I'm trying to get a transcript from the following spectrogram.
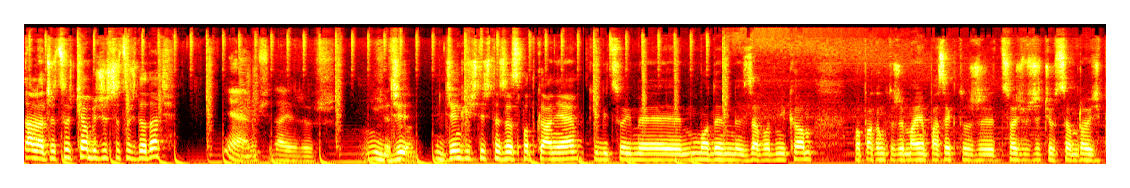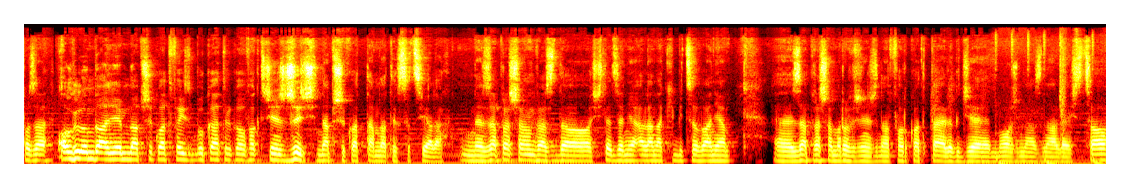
ale czy coś, chciałbyś jeszcze coś dodać? Nie, mi się wydaje, że już. Dzięki śliczne za spotkanie. Kibicujmy młodym zawodnikom, chłopakom, którzy mają pasję, którzy coś w życiu chcą robić poza oglądaniem na przykład Facebooka, tylko faktycznie żyć na przykład tam na tych socjalach. Zapraszam Was do śledzenia Alana Kibicowania. E, Zapraszam również na forkład.pl, gdzie można znaleźć co?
